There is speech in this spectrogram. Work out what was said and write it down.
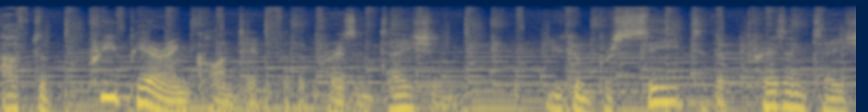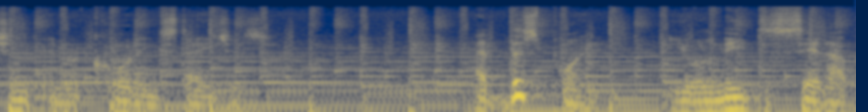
After preparing content for the presentation, you can proceed to the presentation and recording stages. At this point, you will need to set up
